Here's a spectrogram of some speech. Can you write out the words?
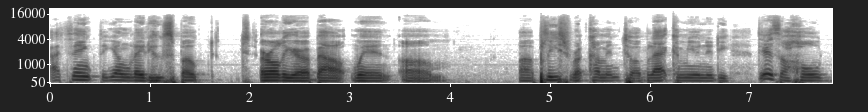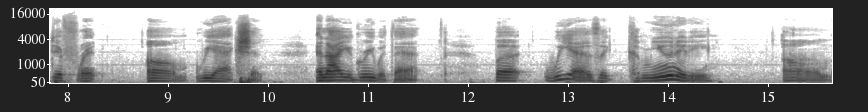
I, think the young lady who spoke t- earlier about when um, uh, police come into a black community, there's a whole different um, reaction. And I agree with that. But we as a community, um,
